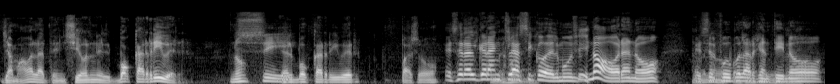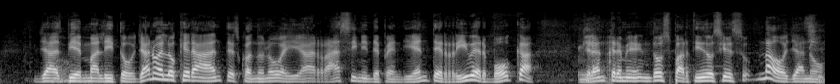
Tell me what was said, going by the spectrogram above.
llamaba la atención el Boca River, ¿no? Sí. el Boca River pasó. Ese era el gran clásico del mundo. No, ahora no. es el fútbol argentino ya es bien malito. Ya no es lo que era antes, cuando uno veía Racing, Independiente, River, Boca, que eran tremendos partidos y eso. No, ya no.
